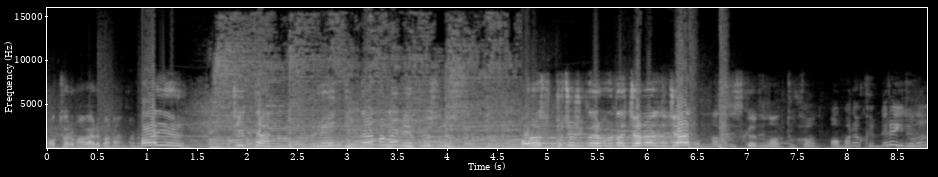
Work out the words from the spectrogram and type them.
Motoruma ver bana. Ana- Hayır. Cidden. Rengimden dolayı mı yapıyorsunuz? Orospu çocukları burada can öldü can. Onu nasıl iskadın lan Tufan? Amına koyayım nereye gidiyor lan?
